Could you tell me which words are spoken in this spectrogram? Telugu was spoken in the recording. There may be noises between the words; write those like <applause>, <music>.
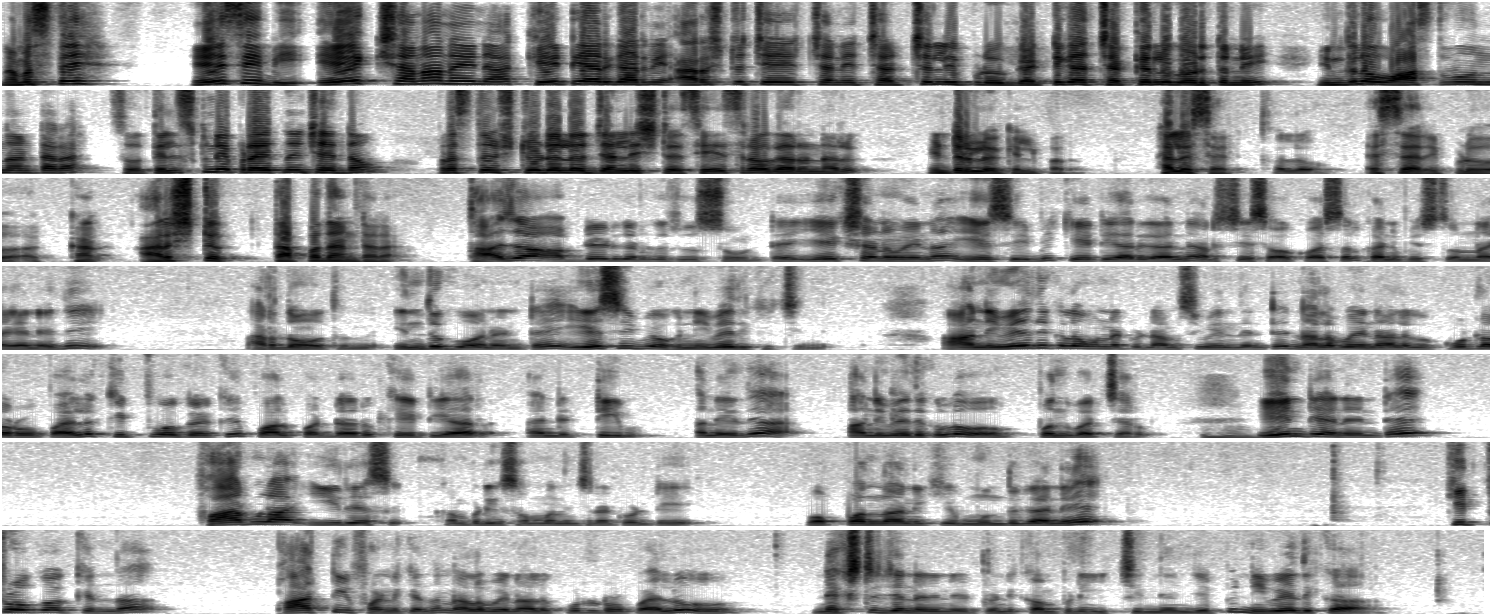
నమస్తే. ఏసీబీ ఏ క్షణానైనా కేటీఆర్ గారిని అరెస్ట్ చేయొచ్చనే చర్చలు ఇప్పుడు గట్టిగా చక్కర్లు కొడుతున్నాయి. ఇందులో వాస్తవం ఉందంటారా? సో తెలుసుకునే ప్రయత్నం చేద్దాం. ప్రస్తుతం స్టూడియోలో జర్నలిస్ట్ శేషరావు గారు ఉన్నారు. ఇంటర్వ్యూలోకి వెళ్ళిపోదాం. Hello sir. Hello. Yes sir ఇప్పుడు అరెస్ట్ తప్పదంటారా? తాజా అప్డేట్ కనుక చూస్తూ ఉంటే ఏ క్షణమైనా ఏసీబీ కేటీఆర్ గారిని అరెస్ట్ చేసే అవకాశాలు కనిపిస్తున్నాయి అనేది అర్థమవుతుంది. ఎందుకు అని అంటే ఏసీబీ ఒక నివేదిక ఇచ్చింది. ఆ నివేదికలో ఉన్నటువంటి అంశం ఏంటంటే నలభై నాలుగు కోట్ల రూపాయలు కిట్ వర్క్కి పాల్పడ్డారు కేటీఆర్ అండ్ టీమ్ అనేది ఆ- నివేదికలో పొందుపరిచారు. ఏంటి అని అంటే ఫార్ములా ఈ రేస్ కంపెనీకి సంబంధించినటువంటి ఒప్పందానికి ముందుగానే కిట్ ప్రోకో కింద పార్టీ ఫండ్ కింద నలభై నాలుగు కోట్ల రూపాయలు నెక్స్ట్ జెన్ అనేటువంటి కంపెనీ ఇచ్చింది అని చెప్పి నివేదిక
